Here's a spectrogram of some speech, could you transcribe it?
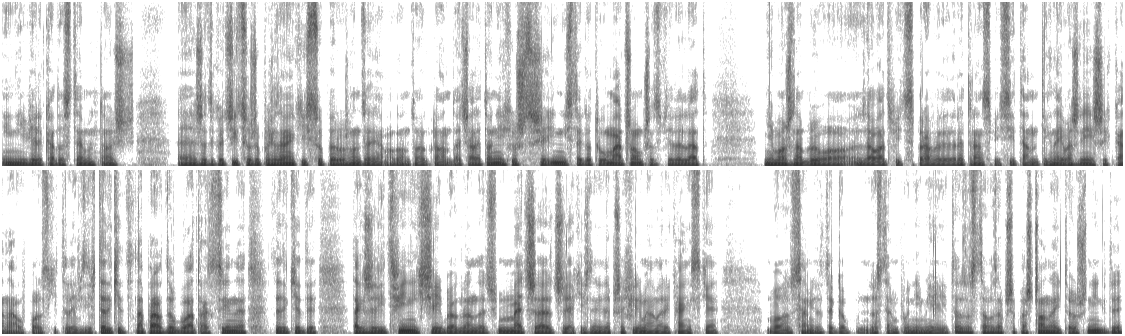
i niewielka dostępność, e, że tylko ci, którzy posiadają jakieś super urządzenia, mogą to oglądać, ale to niech już się inni z tego tłumaczą przez wiele lat nie można było załatwić sprawy retransmisji tam tych najważniejszych kanałów polskiej telewizji. Wtedy, kiedy to naprawdę było atrakcyjne, wtedy, kiedy także Litwini chcieliby oglądać mecze czy jakieś najlepsze filmy amerykańskie, bo sami do tego dostępu nie mieli. To zostało zaprzepaszczone i to już nigdy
